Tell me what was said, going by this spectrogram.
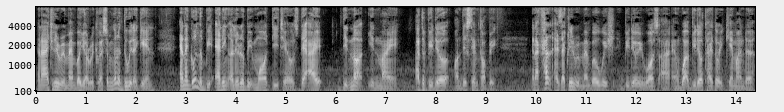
And I actually remember your request, so I'm going to do it again, and I'm going to be adding a little bit more details that I did not in my other video on this same topic. And I can't exactly remember which video it was uh, and what video title it came under.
